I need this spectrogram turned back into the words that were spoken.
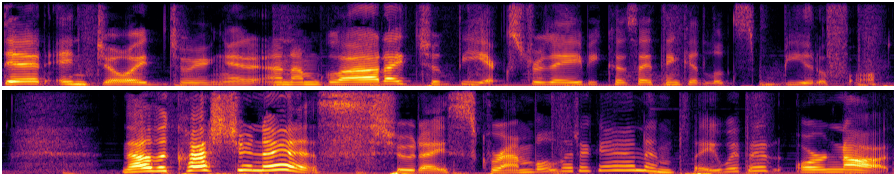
did enjoy doing it and I'm glad I took the extra day because I think it looks beautiful. Now the question is, should I scramble it again and play with it or not?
